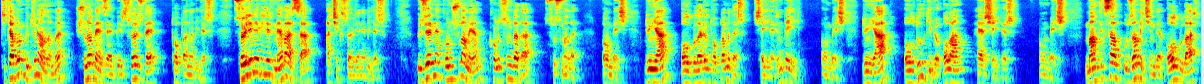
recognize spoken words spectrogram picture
Kitabın bütün anlamı şuna benzer bir sözde toplanabilir. Söylenebilir ne varsa açık söylenebilir. Üzerine konuşulamayan konusunda da susmalı. 15. Dünya olguların toplamıdır, şeylerin değil. 15. Dünya olduğu gibi olan her şeydir. 15. Mantıksal uzam içinde olgular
